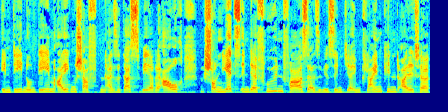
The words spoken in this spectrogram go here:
in den und dem Eigenschaften. Also das wäre auch schon jetzt in der frühen Phase, also wir sind ja im Kleinkindalter,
